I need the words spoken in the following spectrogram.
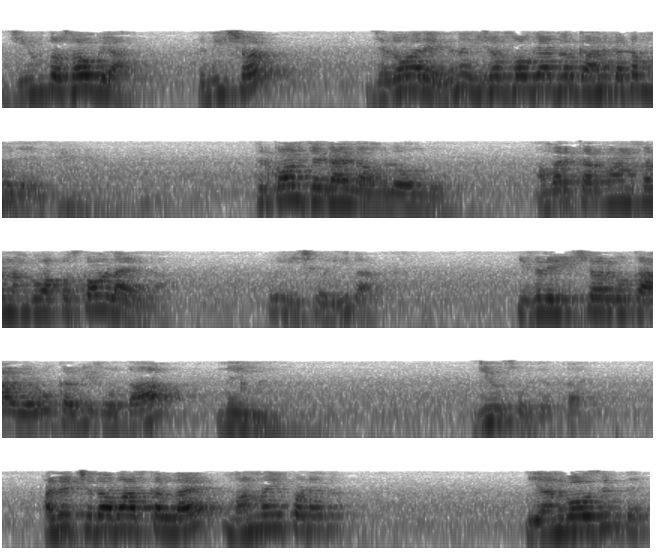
जीव तो सो गया लेकिन ईश्वर जगह रहेगा ना ईश्वर सो गया तो फिर कहानी खत्म हो जाएगी। फिर कौन जगाएगा हम लोगों को? हमारे कर्मानुसार हमको वापस कौन लाएगा? तो ईश्वर ही लाता है। इसलिए ईश्वर को कहा गया वो कभी सोता नहीं है। जीव सो जाता है। अधिक चिदाभास कर लाए मानना ही पड़ेगा। ये अनुभव सिद्ध है।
